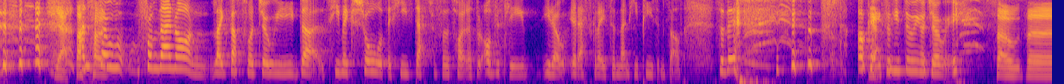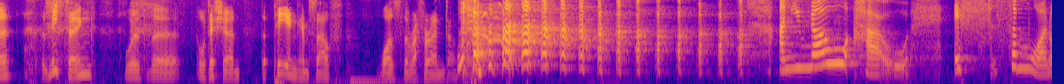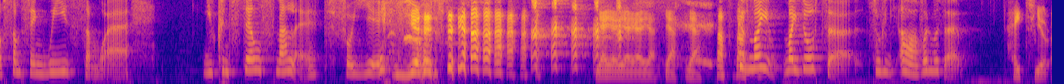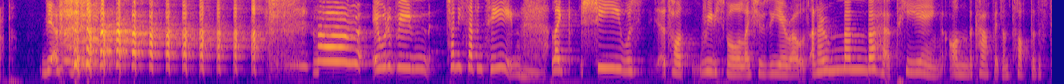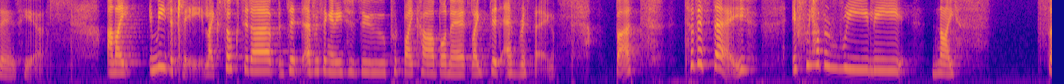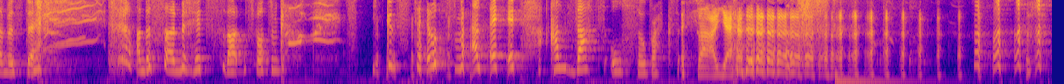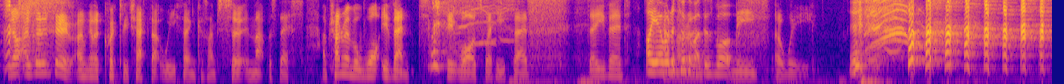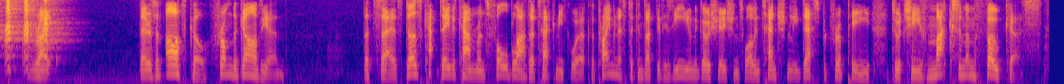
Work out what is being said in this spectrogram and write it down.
Yeah, and how so from then on, like that's what Joey does. He makes sure that he's desperate for the toilet, but obviously, you know, it escalates and then he pees himself. So the Okay, Yeah. so he's doing a Joey. So the the meeting was the audition, the peeing himself was the referendum. And you know how if someone or something wheezes somewhere, you can still smell it for years. yes. yeah, yeah, yeah, yeah, yeah, yeah, yeah. That's Because my my daughter, so oh, when was it? hates Europe. Yeah. Um, it would have been 2017. Like she was a tot, really small, like she was a year old, and I remember her peeing on the carpet on top of the stairs here. And I immediately like soaked it up, did everything I needed to do, put bicarb on it, like did everything. But to this day, if we have a really nice summer's day and the sun hits that spot of carpet, you can still smell it. And that's also Brexit. Ah, yeah. Do you know what I'm going to do? I'm going to quickly check that wee thing because I'm certain that was this. I'm trying to remember what event it was where he said, David. Oh, yeah, I want to talk about this more. Needs a wee. right. There is an article from The Guardian that says Does Ca- David Cameron's full bladder technique work? The Prime Minister conducted his EU negotiations while intentionally desperate for a pee to achieve maximum focus.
